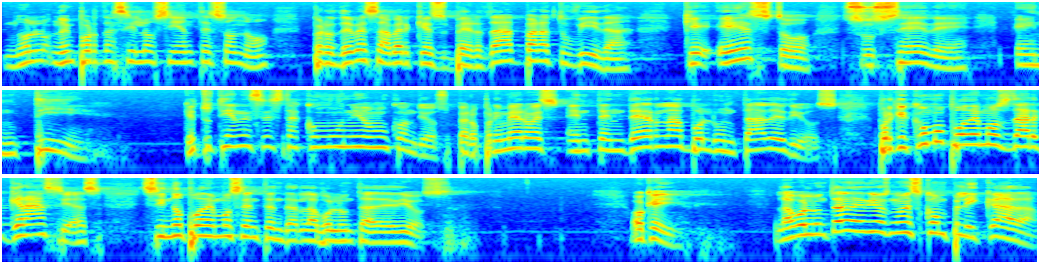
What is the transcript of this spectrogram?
No, no importa si lo sientes o no, pero debes saber que es verdad para tu vida que esto sucede en ti, que tú tienes esta comunión con Dios. Pero primero es entender la voluntad de Dios. Porque ¿cómo podemos dar gracias si no podemos entender la voluntad de Dios? Ok, la voluntad de Dios no es complicada.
